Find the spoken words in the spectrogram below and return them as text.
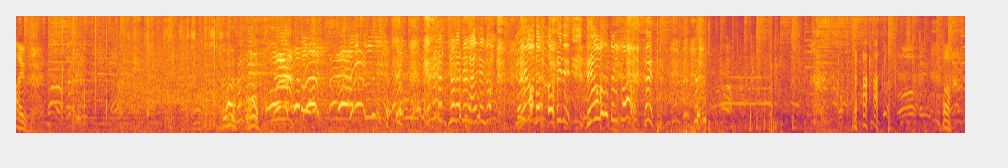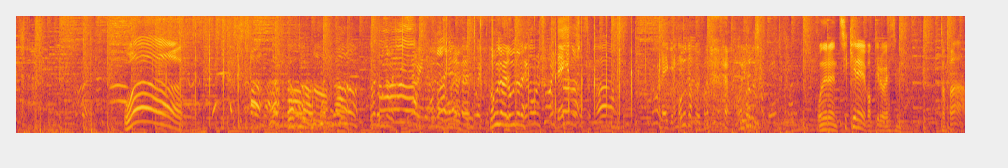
아이고. 들어가 내가 아니 이거. 내가 내가 가만히 내가 맞았다니까. 와. 너무 잘해 너무 잘해. 내가 오늘 24개 놓쳤어. 아. 24개. 너무 짰어요 오늘은 치킨을 먹기로 했습니다. 빠빠.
